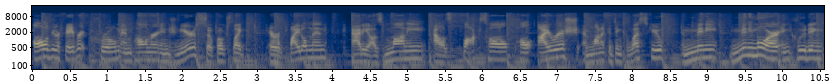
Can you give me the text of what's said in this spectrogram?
all of your favorite chrome and polymer engineers, so folks like Eric Bidelman, Addy Osmani, Alice Boxhall, Paul Irish, and Monica Dinculescu, and many, many more, including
